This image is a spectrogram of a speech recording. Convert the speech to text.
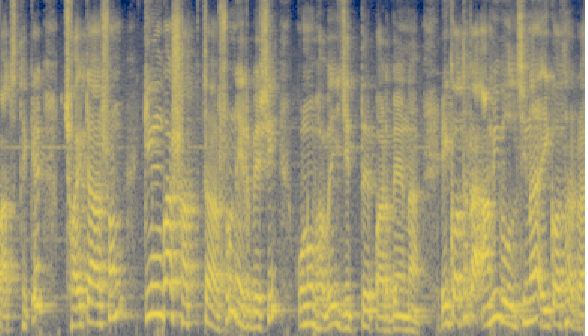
পাঁচ থেকে ছয়টা আসন কিংবা সাতটা আসন এর বেশি কোনোভাবেই জিততে পারবে না। এই কথাটা আমি বলছি না, এই কথাটা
